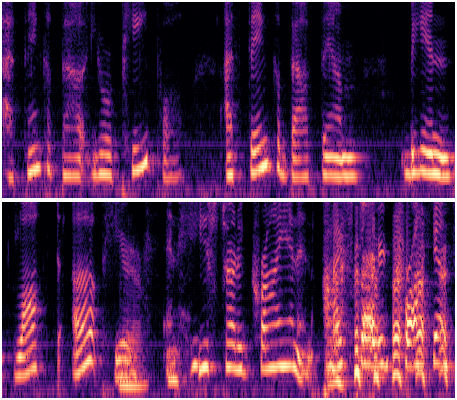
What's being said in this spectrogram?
I think about your people. I think about them being locked up here. Yeah. And he started crying, and I started crying.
